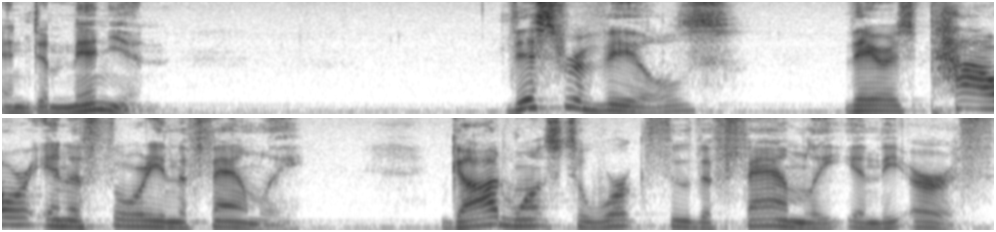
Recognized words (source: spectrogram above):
and dominion. This reveals there is power and authority in the family. God wants to work through the family in the earth.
